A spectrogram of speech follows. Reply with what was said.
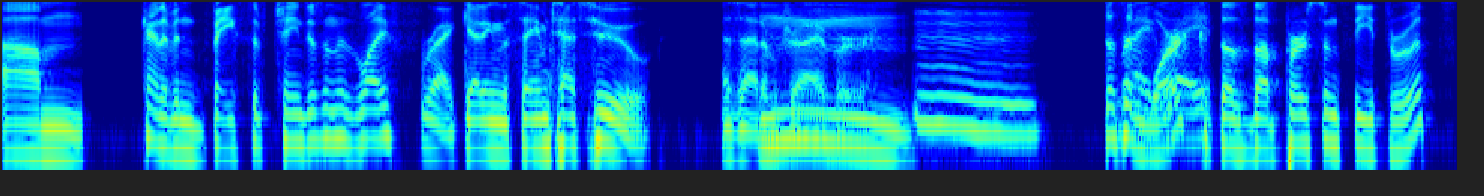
um kind of invasive changes in his life. Right. Getting the same tattoo as Adam Driver. Mm. Does Right, it work? right. Does the person see through it?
